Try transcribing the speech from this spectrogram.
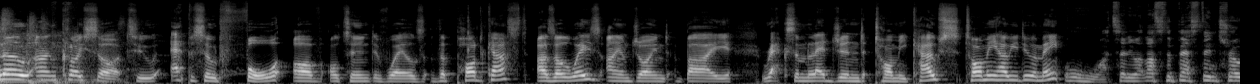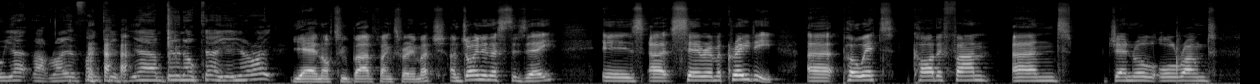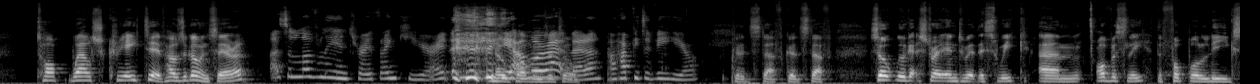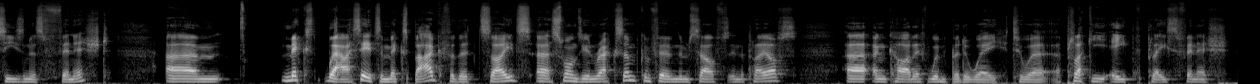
Hello and croeso to episode four of Alternative Wales, the podcast. As always, I am joined by Wrexham legend Tommy Couse. Tommy, how you doing, mate? Oh, I tell you what, that's the best intro yet, that Ryan. Thank you. yeah, I'm doing okay. Are you alright? Yeah, not too bad. Thanks very much. And joining us today is uh, Sarah McCready, uh, poet, Cardiff fan, and general all-round top Welsh creative. How's it going, Sarah? That's a lovely intro, thank you, right? No yeah, I'm alright all. there. I'm happy to be here. Good stuff, good stuff. So we'll get straight into it this week. Um, obviously, the Football League season is finished. Um, mixed, well, I say it's a mixed bag for the sides. Uh, Swansea and Wrexham confirmed themselves in the playoffs, uh, and Cardiff whimpered away to a, a plucky eighth place finish.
